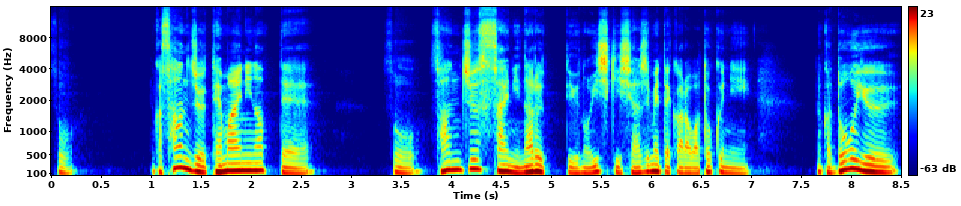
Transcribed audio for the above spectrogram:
そう。なんか30手前になってそう30歳になるっていうのを意識し始めてからは特になんかどういう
